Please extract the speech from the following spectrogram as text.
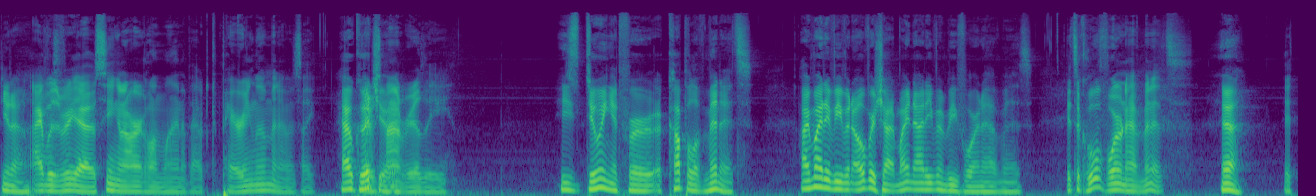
you know I was re- I was seeing an article online about comparing them, and I was like, how could "There's you? not really." He's doing it for a couple of minutes. I might have even overshot. It might not even be four and a half minutes. It's a cool four and a half minutes. Yeah, It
